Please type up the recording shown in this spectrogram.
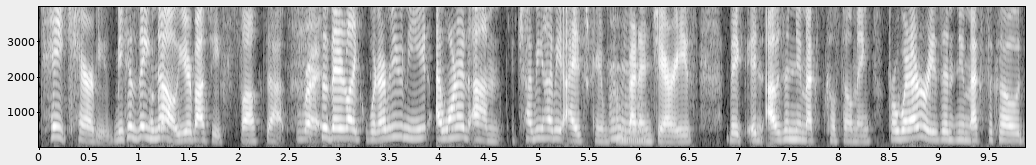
take care of you because they know you're about to be fucked up. Right. So they're like, whatever you need. I wanted um chubby hubby ice cream from Mm-hmm. Ben and Jerry's. They, and I was in New Mexico filming. For whatever reason, New Mexico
